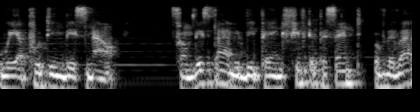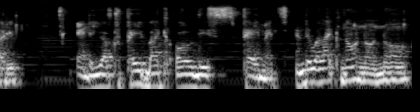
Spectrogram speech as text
we are putting this now. From this time, you'll be paying 50% of the value, and you have to pay back all these payments. And they were like, no, no, no.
